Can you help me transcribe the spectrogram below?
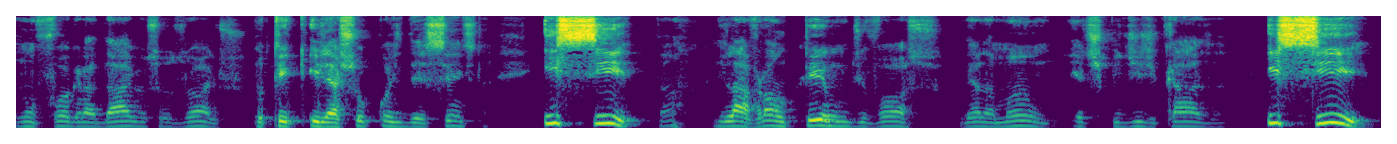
não for agradável aos seus olhos, porque ele achou coisa indecente, tá? e se então, e lavrar um termo de divórcio dela mão e a despedir de casa, e se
